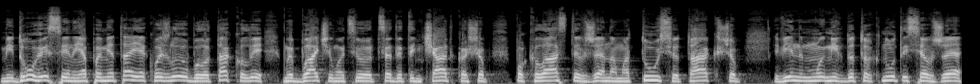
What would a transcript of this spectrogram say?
мій другий син. Я пам'ятаю, як важливо було так, коли ми бачимо цю це дитинчатко, щоб покласти вже на матусю, так, щоб він міг доторкнутися вже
